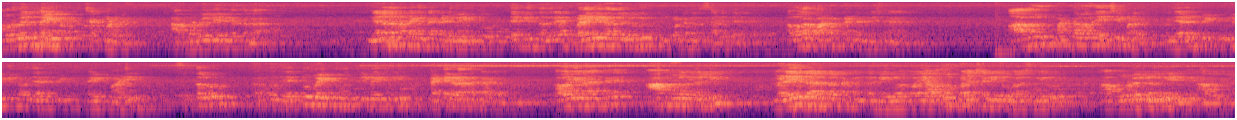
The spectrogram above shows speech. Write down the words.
ಬೋರ್ವೆಲ್ ಹೈಟ್ ಚೆಕ್ ಮಾಡಬೇಕು. ಆ ಬೋರ್ವೆಲ್ ಏನಿರುತ್ತಲ್ಲ, ನೆಲದ ಮಟ್ಟಕ್ಕಿಂತ ಕಡಿಮೆ ಇತ್ತು. ತೆಗಿತ್ತಂದ್ರೆ ಬೆಳಗಿರೋದ್ರಲ್ಲಿ ಹೋಗಿ ತುಂಬಿಕೊಂಡಂತ ಸಾಧ್ಯತೆ ಇದೆ ಅವಾಗ ವಾಟರ್ ಕಂಟಮಿನೇಷನ್ ಆಗುತ್ತೆ. ಆದರೂ ಮಟ್ಟವನ್ನು ಹೆಚ್ಚಿಗೆ ಮಾಡಬೇಕು. ಒಂದು ಎರಡು ಫೀಟ್ ಒಂದು ಎರಡು ಫೀಟ್ ಹೈಟ್ ಮಾಡಿ ಸುತ್ತಲೂ ಒಂದು two by two three by three ಕಟ್ಟೆಗಳನ್ನು ಕಟ್ಟಬೇಕು ಅವಾಗ ಏನಾಗುತ್ತೆ ಆ ಮೂಲಗಳಲ್ಲಿ ಮಳೆಯಿಂದ ಹರಿಬರ್ತಕ್ಕಂಥ ನೀರು ಅಥವಾ ಯಾವುದೋ ಬಳಸ ನೀರು, ಹೊಲಸು ನೀರು ಆ ಬೋರ್ವೆಲ್ನಲ್ಲಿ ಎಂಟ್ರಿ ಆಗುತ್ತೆ.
